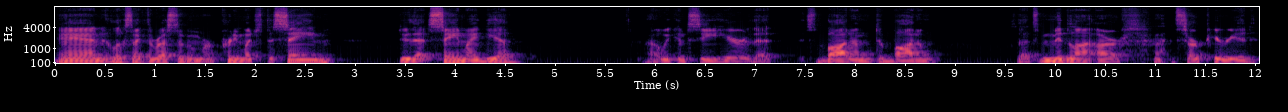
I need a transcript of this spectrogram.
And it looks like the rest of them are pretty much the same. Do that same idea. Uh, we can see here that it's bottom to bottom. So that's midline, or that's our period.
